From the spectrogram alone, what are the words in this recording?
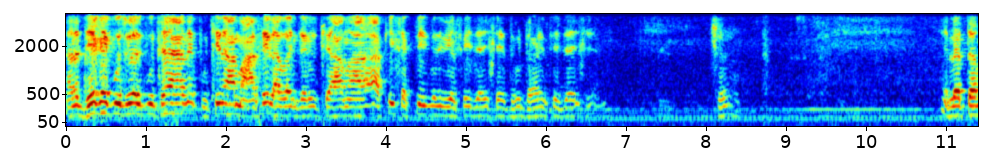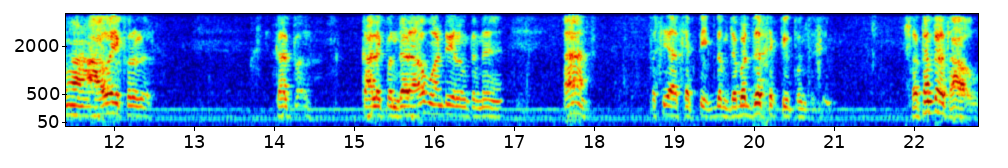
અને જે કઈ પૂછવું પૂછ્યા અને પૂછીને આ માણસે લાવવાની જરૂર છે. આમાં આખી શક્તિ બધી વેસી જાય છે, ધૂળ ધાણી થઈ જાય છે. એટલે તમે આવો એક ફરો કાલ પંદર આવો મોન્ટ્રીયલ હું તમને, હા, પછી આ શક્તિ એકદમ જબરદસ્ત શક્તિ ઉત્પન્ન થશે. સ્વતંત્ર થાવ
